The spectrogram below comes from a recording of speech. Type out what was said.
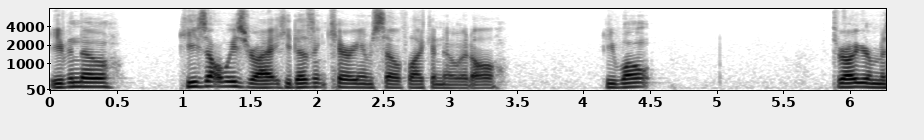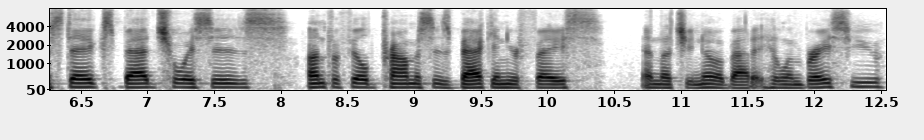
Even though He's always right, He doesn't carry Himself like a know it all. He won't throw your mistakes, bad choices, unfulfilled promises back in your face and let you know about it. He'll embrace you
